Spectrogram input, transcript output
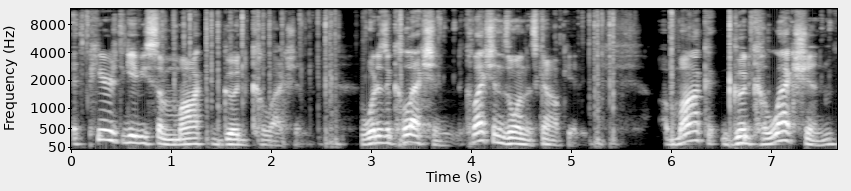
appears to give you some mock good collection. What is a collection? A collection is the one that's complicated. A mock good collection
